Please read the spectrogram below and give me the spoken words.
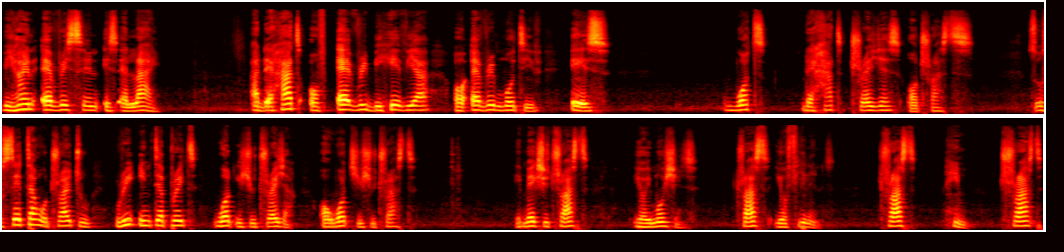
Behind every sin is a lie. At the heart of every behavior or every motive is what the heart treasures or trusts. So Satan will try to reinterpret what you should treasure or what you should trust. It makes you trust your emotions, trust your feelings, trust him, trust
